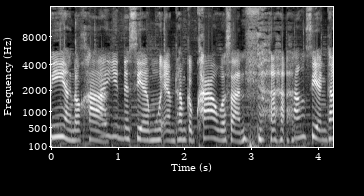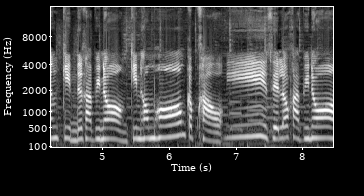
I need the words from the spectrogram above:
มีอย่างดอกค่ะได้ยินแต่เสียงมูแอมทำกับข้าววะสันทั้งเสียงทั้งกลิ่นด้วยค่ะพี่น้อง กินหอมๆกับเขาวนี่เสร็จแล้วค่ะพี่น้อง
